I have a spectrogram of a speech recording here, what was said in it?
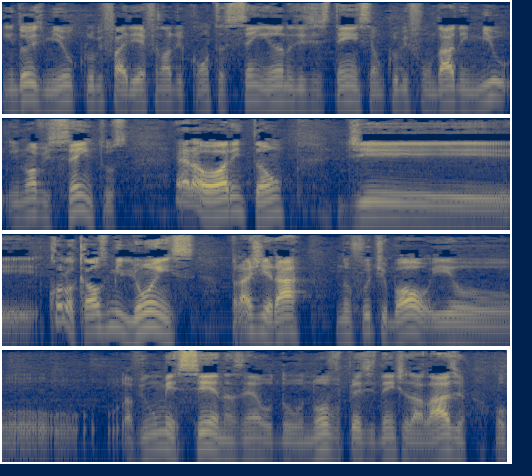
Em 2000, o clube faria, afinal de contas, 100 anos de existência, um clube fundado em 1900. Era hora, então, de colocar os milhões para girar no futebol e o, havia um mecenas, né, o do novo presidente da Lazio, o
